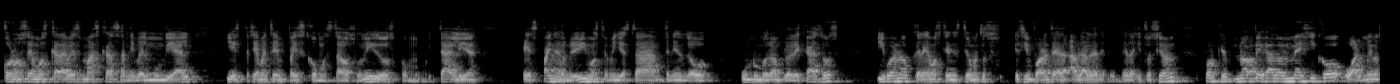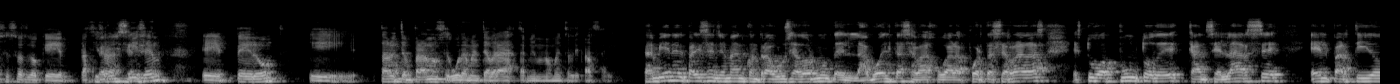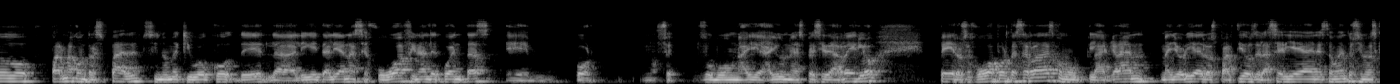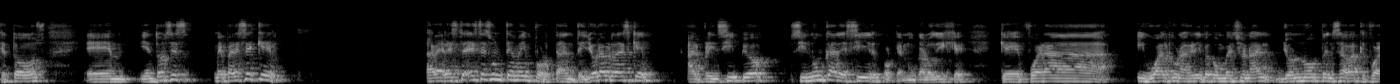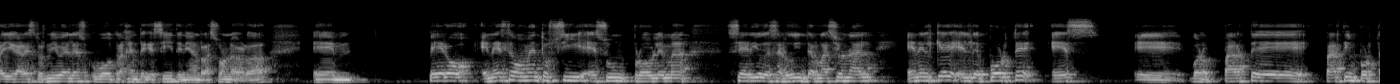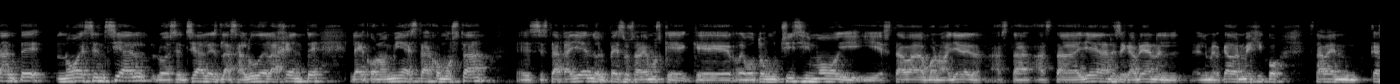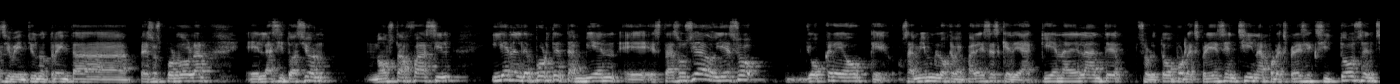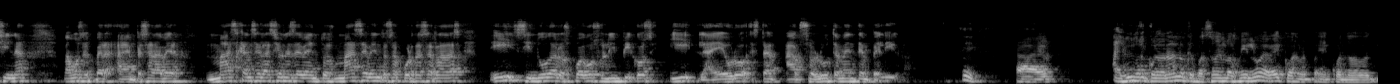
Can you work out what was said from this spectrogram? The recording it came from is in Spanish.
conocemos cada vez más casos a nivel mundial y especialmente en países como Estados Unidos, como Italia, España, donde vivimos, también ya está teniendo un número amplio de casos. Y bueno, creemos que en este momento es importante hablar de, la situación porque no ha pegado en México, o al menos eso es lo que las cifras dicen, eh, pero eh, tarde o temprano seguramente habrá también un aumento de casos ahí. También el Paris Saint-Germain contra Borussia Dortmund en la vuelta se va a jugar a puertas cerradas. Estuvo a punto de cancelarse el partido Parma contra Spal, si no me equivoco, de la Liga Italiana. Se jugó a final de cuentas eh, por, no sé, hubo una, hay una especie de arreglo, pero se jugó a puertas cerradas como la gran mayoría de los partidos de la Serie A en este momento, si no es que todos. Eh, y entonces me parece que a ver, este, este, es un tema importante. Yo la verdad es que al principio, sin nunca decir, porque nunca lo dije, que fuera igual que una gripe convencional, yo no pensaba que fuera a llegar a estos niveles. Hubo otra gente que sí, tenían razón, la verdad. Em, pero en este momento sí es un problema serio de salud internacional en el que el deporte es eh, bueno, parte, parte importante, no esencial, lo esencial es la salud de la gente, la economía está como está, eh, se está cayendo, el peso sabemos que, rebotó muchísimo y, estaba, bueno, ayer, hasta, hasta ayer, antes de que abrieran el, mercado en México, estaba en casi 21, 30 pesos por dólar. Eh, la situación no está fácil y en el deporte también está asociado y eso yo creo que, o sea, a mí lo que me parece es que de aquí en adelante, sobre todo por la experiencia en China, por la experiencia exitosa en China, vamos a empezar a ver más cancelaciones de eventos, más eventos a puertas cerradas y sin duda los Juegos Olímpicos y la Euro están absolutamente en peligro. Sí, algunos recordarán lo que pasó en 2009 cuando,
